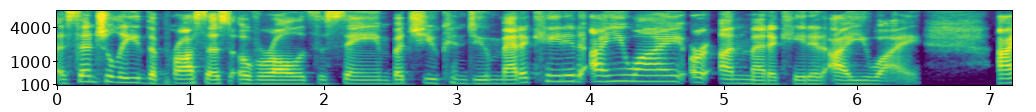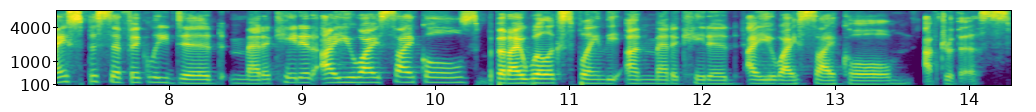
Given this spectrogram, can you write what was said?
Essentially, the process overall is the same, but you can do medicated IUI or unmedicated IUI. I specifically did medicated IUI cycles, but I will explain the unmedicated IUI cycle after this.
